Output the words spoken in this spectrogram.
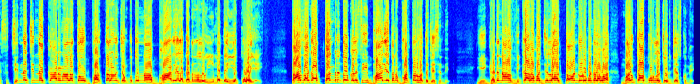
ఎస్ చిన్న చిన్న కారణాలతో భర్తలను చంపుతున్న భార్యల ఘటనలు ఈ మధ్య ఎక్కువయ్యాయి. తాజాగా తండ్రితో కలిసి భార్య తన భర్తను హత్య చేసింది. ఈ ఘటన వికారాబాద్ జిల్లా తాండూరు మండలం మల్కాపూర్లో చోటు చేసుకుంది.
